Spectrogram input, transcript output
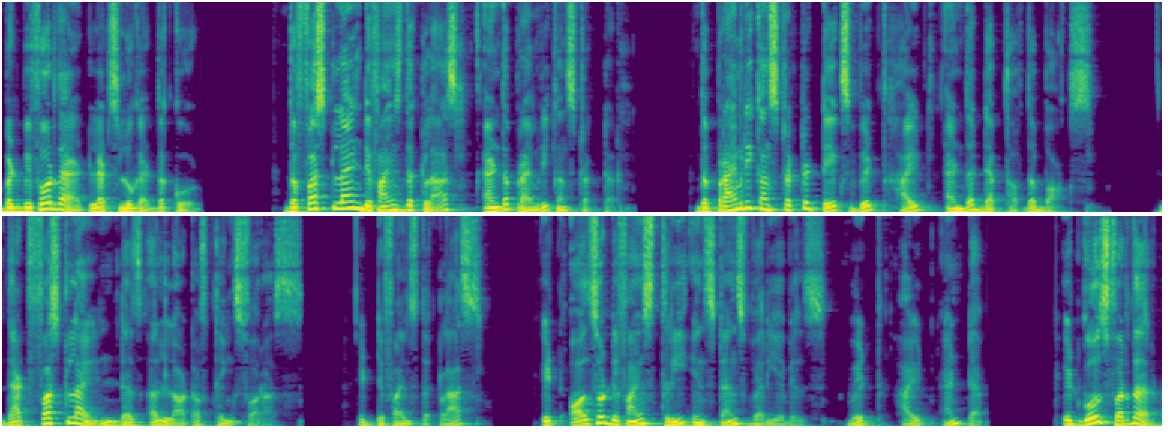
But before that, let's look at the code. The first line defines the class and the primary constructor. The primary constructor takes width, height and the depth of the box. That first line does a lot of things for us. It defines the class. It also defines three instance variables, width, height and depth. It goes further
